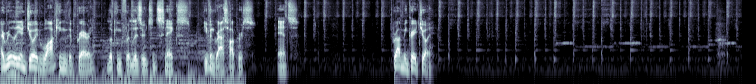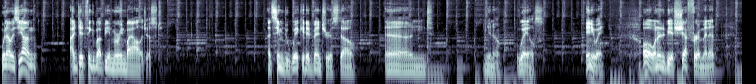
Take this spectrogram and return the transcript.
I really enjoyed walking the prairie, looking for lizards and snakes, even grasshoppers, ants. Brought me great joy. When I was young, I did think about being a marine biologist. That seemed wicked adventurous, though. And, you know, whales. Anyway, oh, I wanted to be a chef for a minute.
